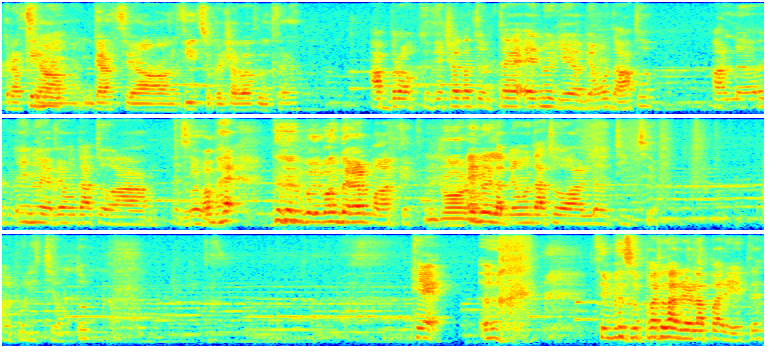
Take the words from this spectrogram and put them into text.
Grazie, a- noi- grazie al tizio che ci ha dato il tè. A Brock che ci ha dato il tè e noi gliel'abbiamo dato. Al- e noi abbiamo dato a... Eh sì, Oh. vabbè, volevo andare al market. Un giorno. E noi l'abbiamo dato al tizio, al poliziotto, che eh, si è messo a parlare alla parete.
